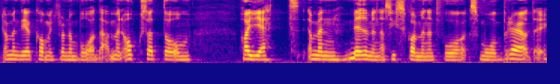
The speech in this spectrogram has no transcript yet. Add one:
ja, men det har kommit från de båda. Men också att de har gett ja, men, mig och mina syskon, mina två små bröder,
